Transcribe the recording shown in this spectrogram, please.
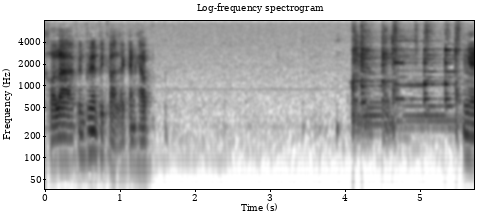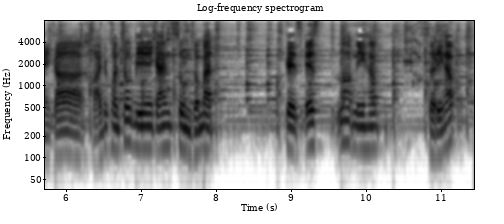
ขอลาเพื่อนๆไปก่อนแล้วกันครับไงก็ขอให้ทุกคนโชคดีในการสุ่มสมบัติเกรดเอสรอบนี้ครับ สวัสดีครับ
